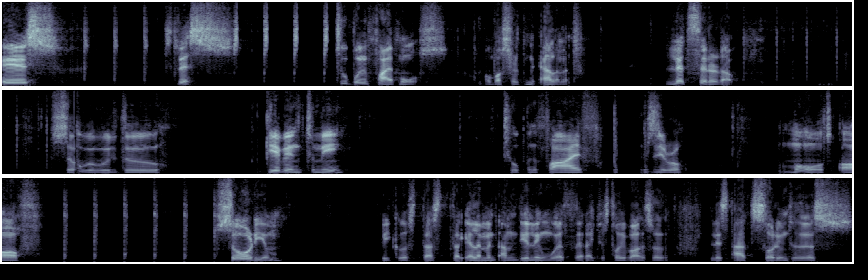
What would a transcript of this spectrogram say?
is this 2.5 moles of a certain element. Let's set it up. So we will do given to me 2.50 moles of sodium because that's the element I'm dealing with that I just told you about. So let's add sodium to this,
